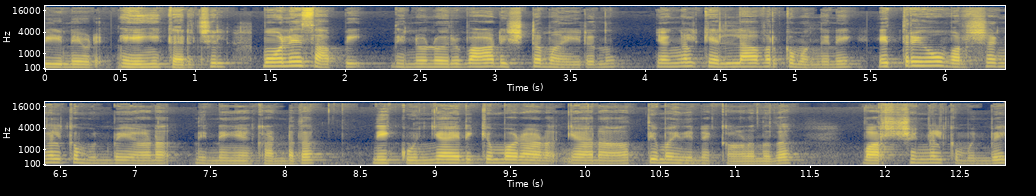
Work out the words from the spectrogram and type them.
ബീനയുടെ ഏങ്ങിക്കരച്ചിൽ. മോനെ സാപ്പി നിന്നോട് ഒരുപാട് ഇഷ്ടമായിരുന്നു. ഞങ്ങൾക്കെല്ലാവർക്കും അങ്ങനെ എത്രയോ വർഷങ്ങൾക്ക് മുൻപെയാണ് നിന്നെ ഞാൻ കണ്ടത്. നീ കുഞ്ഞായിരിക്കുമ്പോഴാണ് ഞാൻ ആദ്യമായി നിന്നെ കാണുന്നത്. വർഷങ്ങൾക്ക് മുൻപേ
